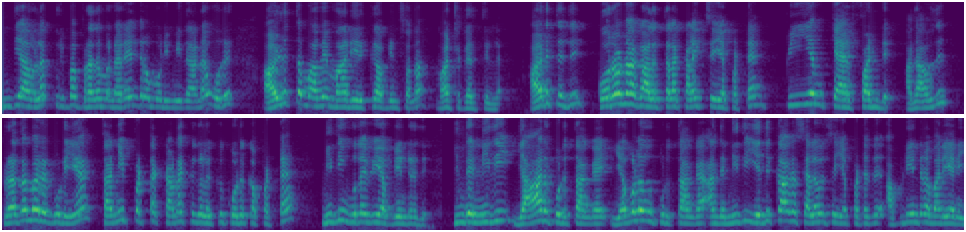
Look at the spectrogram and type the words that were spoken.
இந்தியாவில் குறிப்பாக பிரதமர் நரேந்திர மோடி மீதான ஒரு அழுத்தமாகவே மாறி இருக்கு அப்படின்னு சொன்னால் மாற்று கருத்து இல்லை. அடுத்தது கொரோனா காலத்தில் கலெக்ட் செய்யப்பட்ட பிஎம் கேர் ஃபண்ட் அதாவது பிரதமருடைய தனிப்பட்ட கணக்குகளுக்கு கொடுக்கப்பட்ட நிதி உதவி அப்படின்றது. இந்த நிதி யாரு கொடுத்தாங்க? எவ்வளவு கொடுத்தாங்க? அந்த நிதி எதுக்காக செலவு செய்யப்பட்டது? அப்படின்ற மாதிரியான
